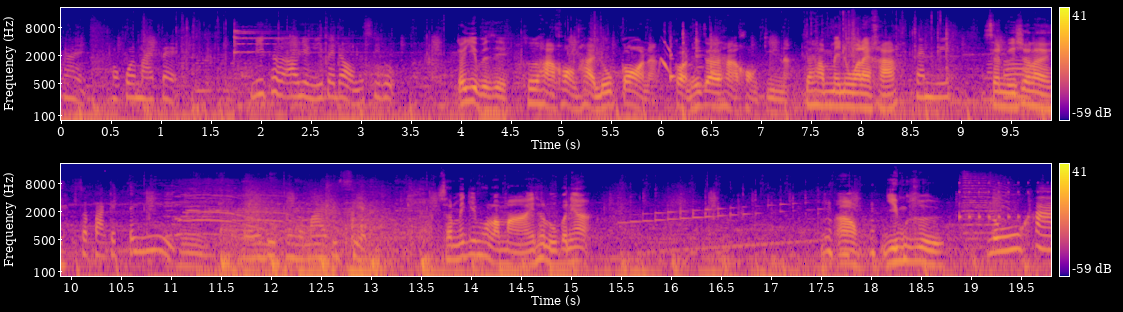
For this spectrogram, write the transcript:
ใช่เพราะกล้วยไม้แปลกนี่เธอเอาอย่างนี้ไปดอกนะสิลูกก็หยิบไปสิ คือหาของถ่ายรูปก่อนอะ ก่อนที่จะหาของกินอะ จะทำเมนูอะไรคะ แซนด์วิชแซนด์วิชอะไร สปาเกตตี้อืม แล้วดูผลไม้ไปเสียบ ฉันไม่กินผลไม้เธอรู้ปะเนี่ย อ้าว ยิ้มคือ รู้ค่ะ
